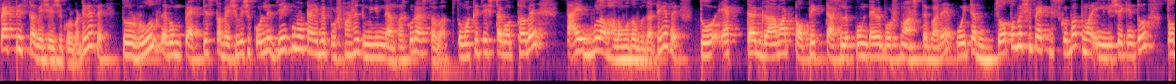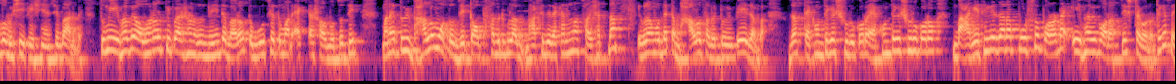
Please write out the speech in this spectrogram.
প্র্যাকটিসটা বেশি বেশি করবা, ঠিক আছে? তো রুলস এবং প্র্যাকটিসটা বেশি বেশি করলে যে কোনো টাইপের প্রশ্ন আসে, তুমি কিন্তু অ্যান্সার করে আসতে পারবা। তোমাকে চেষ্টা করতে হবে টাইপগুলো ভালো মতো বোঝা ঠিক আছে? তো একটা গ্রামার টপিকটা আসলে কোন টাইপের প্রশ্ন আসতে পারে, ওইটা যত বেশি প্র্যাকটিস করবা, তোমার ইংলিশে কিন্তু তত বেশি এফিসিয়েন্সি এফিসিয়েন্সি বাড়বে তুমি এভাবে ওভারঅল প্রিপারেশন নিতে পারো তো গুছে তোমার একটা সর্বোচ্চ সিট মানে তুমি ভালো মতো যে টপ সাবজেক্টগুলো ভার্সিটি দেখাল না ছয় সাতটা এগুলোর মধ্যে একটা ভালো সাবজেক্ট তুমি পেয়ে যাবা জাস্ট এখন থেকে শুরু করো এখন থেকে শুরু করো বা আগে থেকে যারা পড়ছো পড়াটা এইভাবে পড়ার চেষ্টা করো ঠিক আছে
